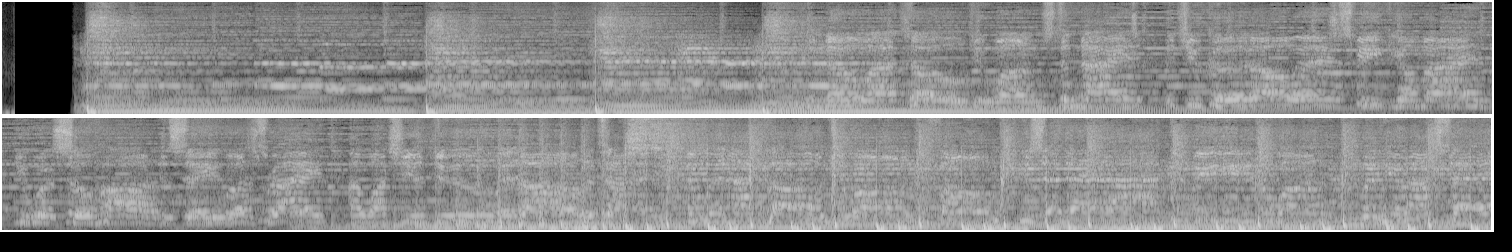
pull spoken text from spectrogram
That you could always speak your mind. You work so hard to say what's right. I watch you do it all the time. And when I called you on the phone, you said that I could be the one. But here I'm standing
